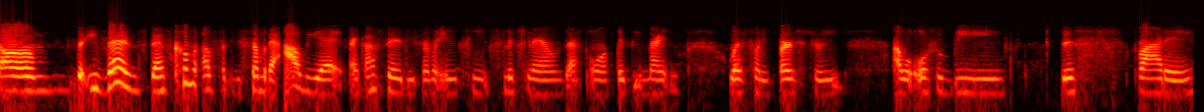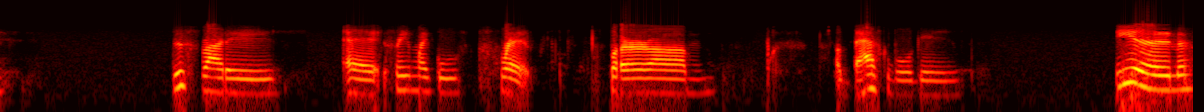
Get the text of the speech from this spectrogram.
um, the events that's coming up for December that I'll be at, like I said, December 18th, Snitch Lounge, that's on 59th West 21st Street. I will also be this Friday, this Friday at St. Michael's Prep for um, a basketball game. And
